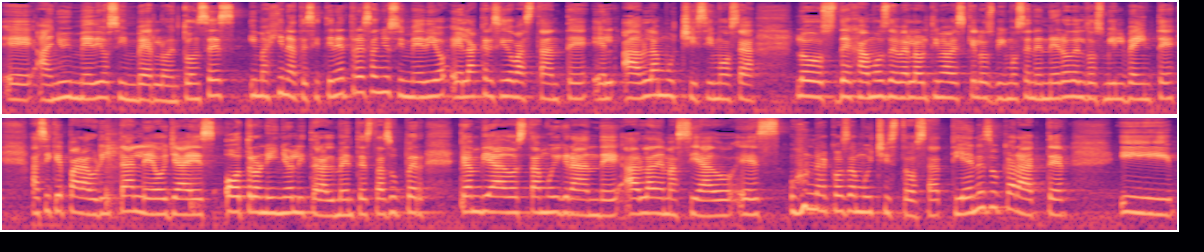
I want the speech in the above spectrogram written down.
eh, año y medio sin verlo. Entonces, imagínate, si tiene tres años y medio, él ha crecido bastante, él habla muchísimo, o sea, los dejamos de ver la última vez que los vimos en enero del 2020, así que para ahorita Leo ya es otro niño literalmente, está súper cambiado, está muy grande, habla demasiado, es una cosa muy chistosa, tiene su carácter y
